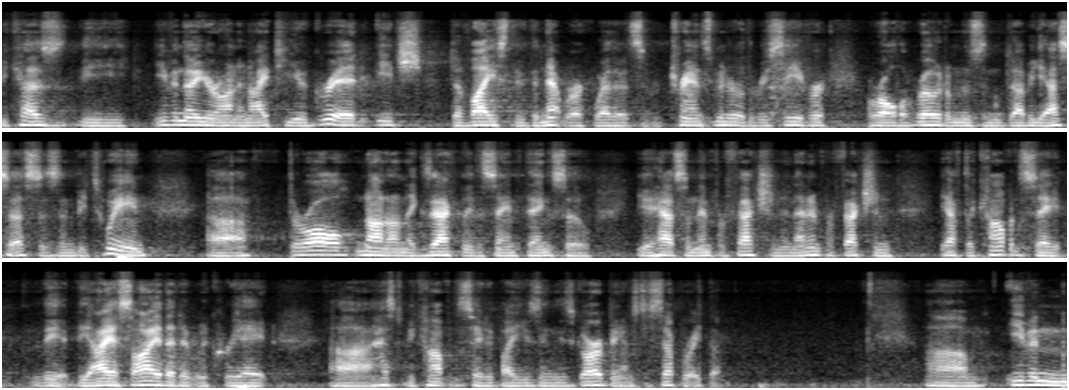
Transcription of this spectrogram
because the, even though you're on an ITU grid, each device through the network, whether it's a transmitter or the receiver or all the ROADMs and WSSs in between, uh, they're all not on exactly the same thing, so you have some imperfection. And that imperfection, you have to compensate, the, the ISI that it would create uh, has to be compensated by using these guard bands to separate them. Um, even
